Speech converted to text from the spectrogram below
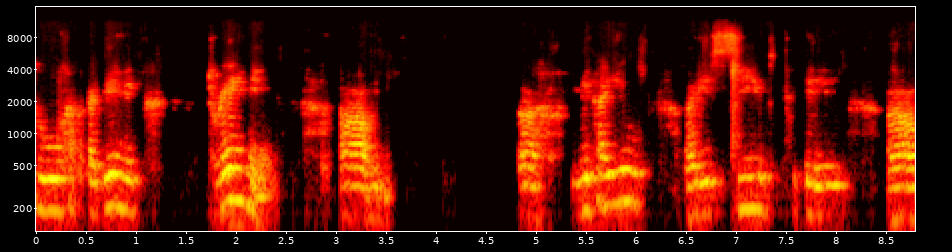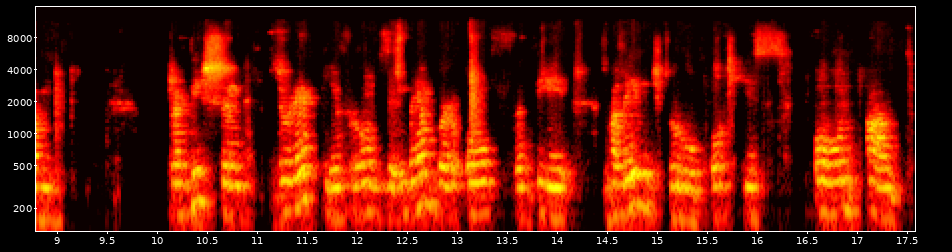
to academic training, um, uh, Mikhail received a um, tradition directly from the member of the Malevich group of his own aunt,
